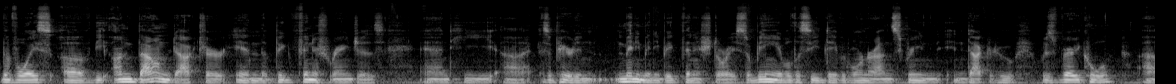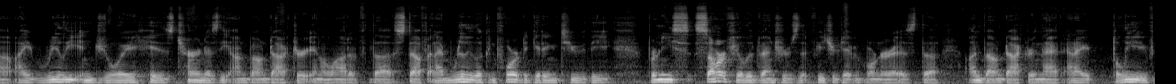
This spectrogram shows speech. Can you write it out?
the voice of the Unbound Doctor in the Big Finish ranges and he uh, has appeared in many, many Big Finish stories. So being able to see David Warner on screen in Doctor Who was very cool. Uh, I really enjoy his turn as the Unbound Doctor in a lot of the stuff, and I'm really looking forward to getting to the Bernice Summerfield adventures that feature David Warner as the Unbound Doctor in that. And I believe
